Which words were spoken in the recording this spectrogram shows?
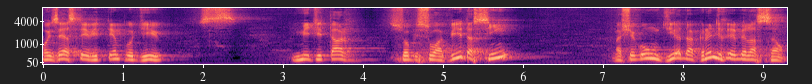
Moisés teve tempo de meditar sobre sua vida, sim, mas chegou um dia da grande revelação.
